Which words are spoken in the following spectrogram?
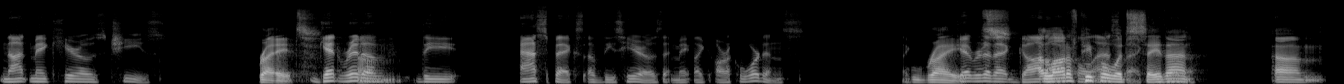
not make heroes cheese. Right. Get rid of Um, the aspects of these heroes that make like arc wardens. like right. Get rid of that god. a lot of people would say that um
